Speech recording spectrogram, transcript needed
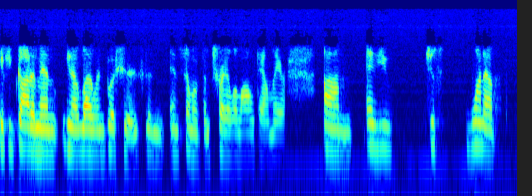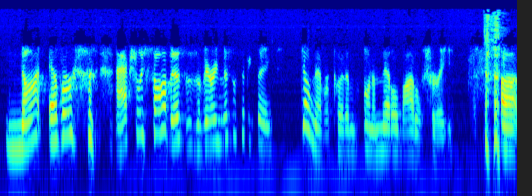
If you've got them in, you know, low in bushes and, and some of them trail along down there. Um, and you just want to not ever, I actually saw this as a very Mississippi thing. Don't ever put them on a metal bottle tree. uh,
